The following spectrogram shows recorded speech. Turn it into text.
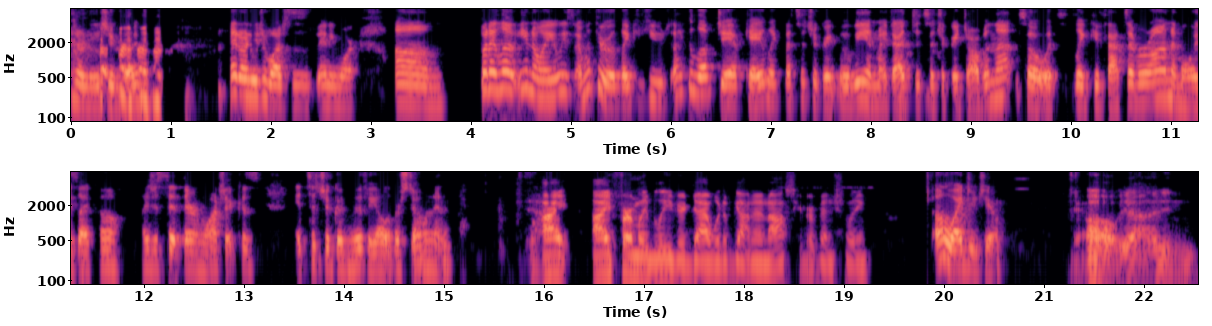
I don't need to, I don't need to watch this anymore. Um, but I love, you know, I always I went through like a huge I love JFK. Like that's such a great movie and my dad did such a great job in that. So it's like if that's ever on, I'm always like, oh, I just sit there and watch it because it's such a good movie, Oliver Stone. And I I firmly believe your dad would have gotten an Oscar eventually. oh, I do too. Oh yeah, I mean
